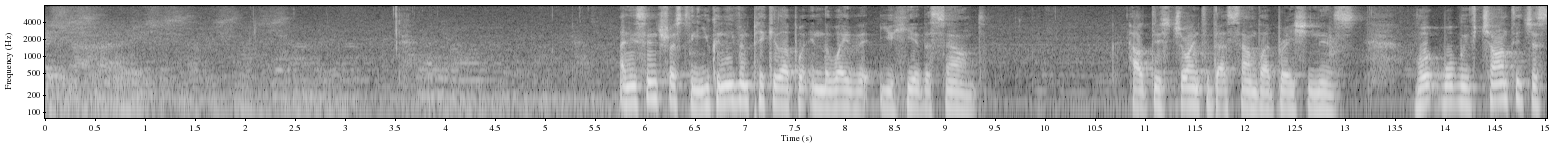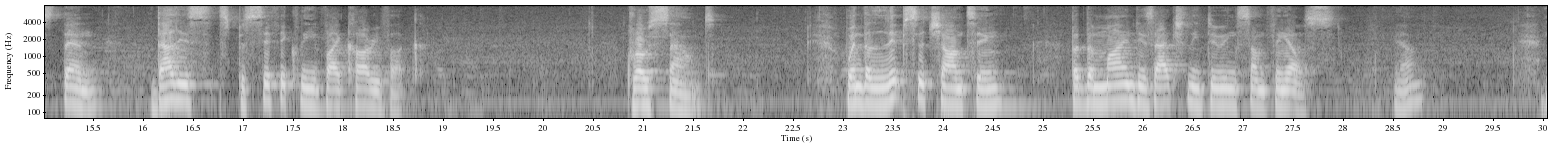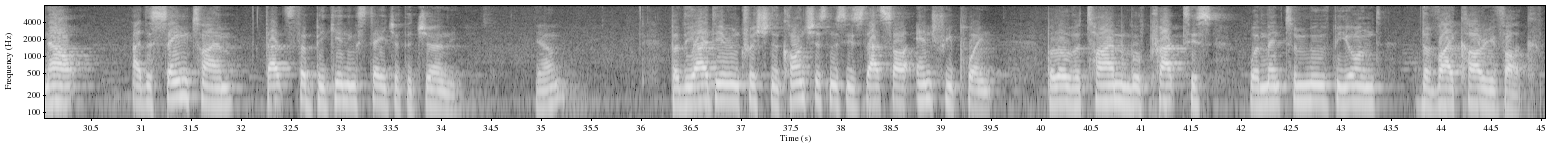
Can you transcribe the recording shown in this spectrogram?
And it's interesting, you can even pick it up in the way that you hear the sound how disjointed that sound vibration is. What, what we've chanted just then, that is specifically Vaikarivak, gross sound. When the lips are chanting, but the mind is actually doing something else. Yeah? Now, at the same time, that's the beginning stage of the journey. Yeah? But the idea in Krishna consciousness is that's our entry point but over time and with practice, we're meant to move beyond the Vaikari Vak.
